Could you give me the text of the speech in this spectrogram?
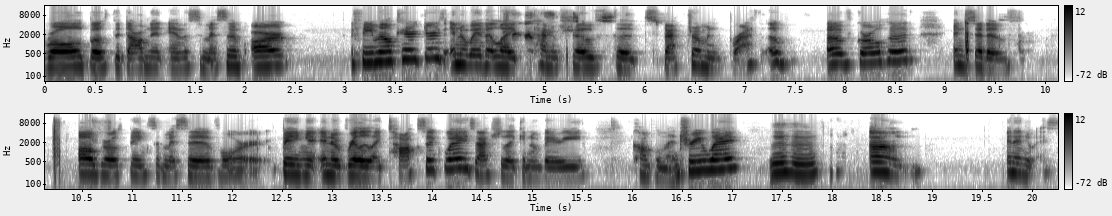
role both the dominant and the submissive are female characters in a way that like kind of shows the spectrum and breadth of of girlhood instead of all girls being submissive or being in a really like toxic way it's actually like in a very complimentary way mm-hmm. um and anyways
